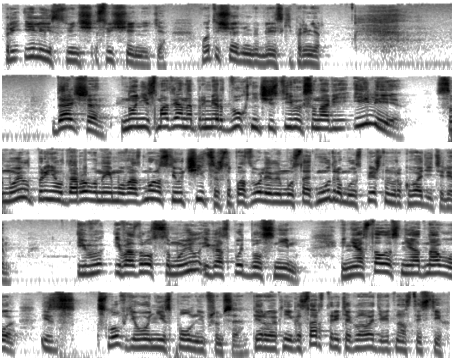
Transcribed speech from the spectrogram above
при Илии священнике. Вот еще один библейский пример. Дальше. Но несмотря, например, двух нечестивых сыновей Илии, Самуил принял дарованные ему возможности учиться, что позволило ему стать мудрым и успешным руководителем. И, и возрос Самуил, и Господь был с ним. И не осталось ни одного из слов его не исполнившимся. Первая книга Царств, 3 глава, 19 стих.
